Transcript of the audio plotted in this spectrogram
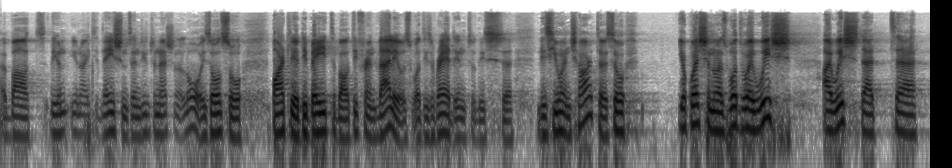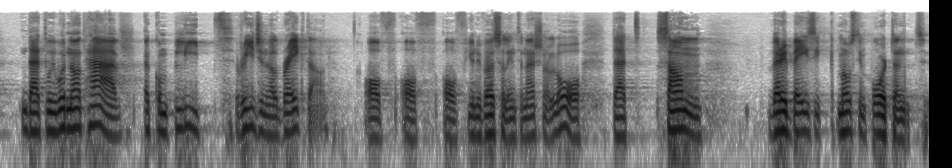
about the United Nations and international law is also partly a debate about different values, what is read into this, uh, this UN Charter. So your question was, what do I wish? I wish that, uh, that we would not have a complete regional breakdown of, of, of universal international law, that some very basic, most important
